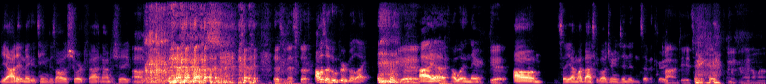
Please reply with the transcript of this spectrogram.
Yeah, I didn't make the team because I was short, fat, and out of shape. Oh man, that's messed up. I was a hooper, but like, Yeah. I uh, I wasn't there. Yeah, Um, so yeah, my basketball dreams ended in seventh grade. mine did. Too. Ain't no mine.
